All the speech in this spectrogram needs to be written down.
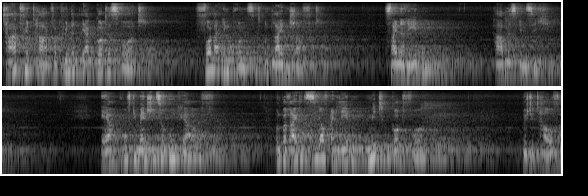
Tag für Tag verkündet er Gottes Wort voller Inbrunst und Leidenschaft. Seine Reden haben es in sich. Er ruft die Menschen zur Umkehr auf und bereitet sie auf ein Leben mit Gott vor. Durch die Taufe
